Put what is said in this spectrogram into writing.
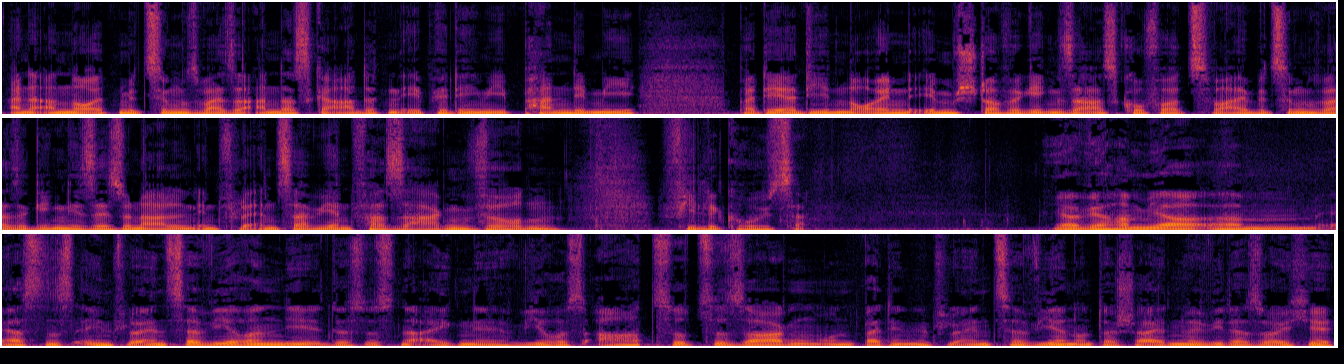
einer erneuten bzw. anders gearteten Epidemie, Pandemie, bei der die neuen Impfstoffe gegen SARS-CoV-2 bzw. gegen die saisonalen Influenza-Viren versagen würden? Viele Grüße. Ja, wir haben ja ähm, erstens Influenza-Viren, die, das ist eine eigene Virusart sozusagen. Und bei den Influenza-Viren unterscheiden wir wieder solche,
